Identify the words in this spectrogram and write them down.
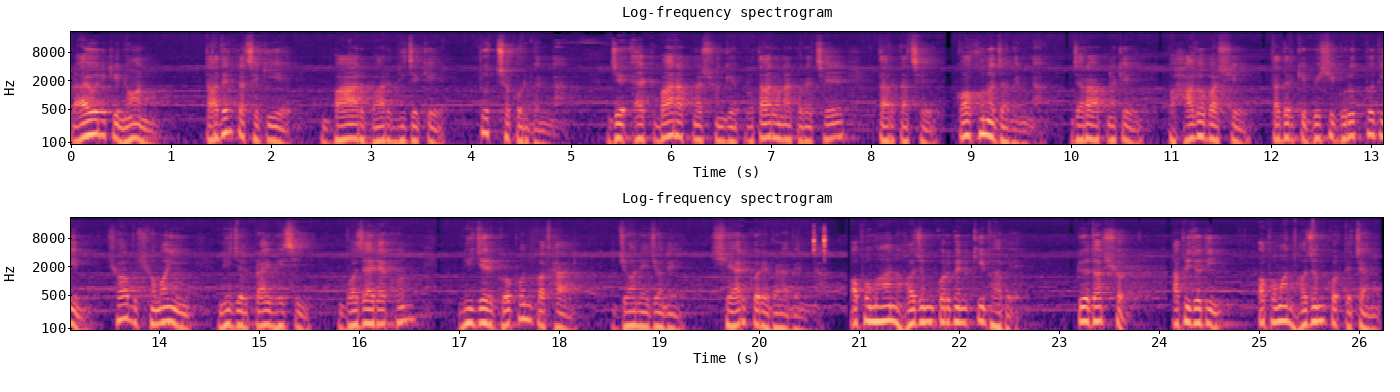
প্রায়োরিটি নন, তাদের কাছে গিয়ে বারবার নিজেকে তুচ্ছ করবেন না। যে একবার আপনার সঙ্গে প্রতারণা করেছে তার কাছে কখনো যাবেন না। যারা আপনাকে ভালোবাসে, তাদেরকে বেশি গুরুত্ব দিন। সব সময়ই নিজের প্রাইভেসি বজায় রাখুন। নিজের গোপন কথা জনে জনে শেয়ার করে বেড়াবেন না। অপমান হজম করবেন কীভাবে? প্রিয় দর্শক, আপনি যদি অপমান হজম করতে চান,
